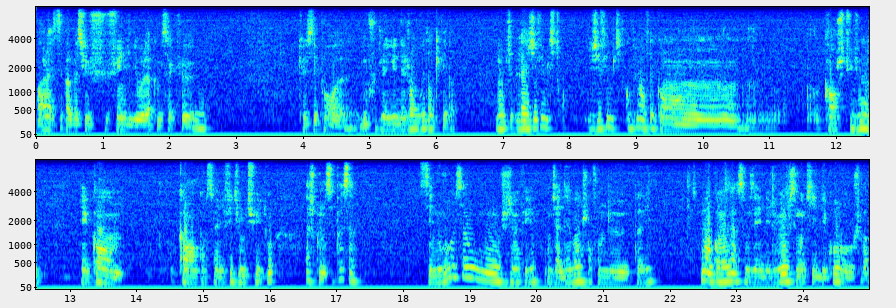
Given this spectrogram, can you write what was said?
voilà c'est pas parce que je fais une vidéo là comme ça que c'est pour euh, me foutre la gueule des gens, vous inquiétez pas. Donc là j'ai fait une petite j'ai fait une petite coupure en fait quand quand je tue du monde et quand quand ça les filles qui me tuent et tout. Ah je connaissais pas ça. C'est nouveau ça ou j'ai jamais fait On dirait des manches en forme de pavé. Dites-moi en commentaire si vous avez des vidéos, c'est moi qui découvre ou je sais pas.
